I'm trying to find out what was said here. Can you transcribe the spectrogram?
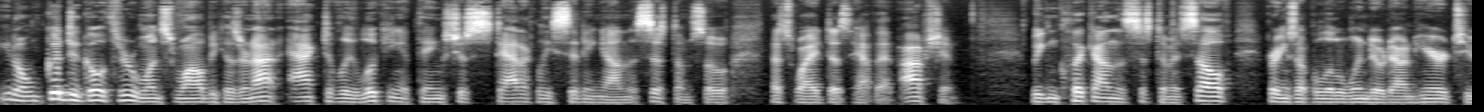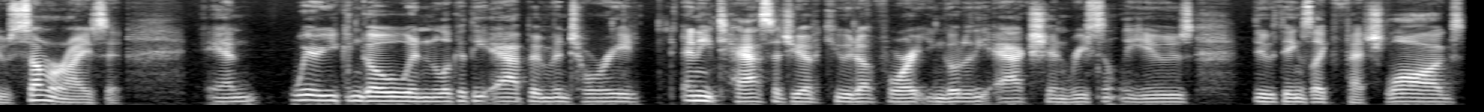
you know good to go through once in a while because they're not actively looking at things just statically sitting on the system. So that's why it does have that option we can click on the system itself, brings up a little window down here to summarize it. And where you can go and look at the app inventory, any tasks that you have queued up for it. You can go to the action, recently used, do things like fetch logs,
